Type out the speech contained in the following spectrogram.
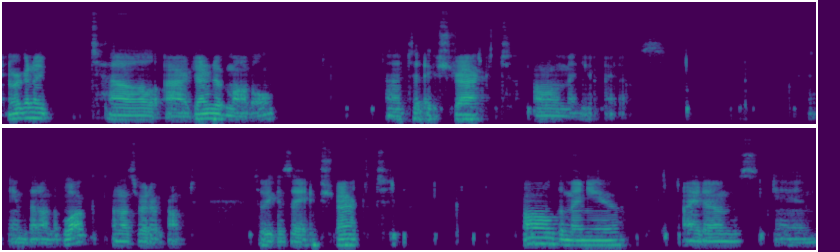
and we're going to tell our generative model uh, to extract all menu items. Name that on the block and let's write our prompt. So we can say extract all the menu items in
